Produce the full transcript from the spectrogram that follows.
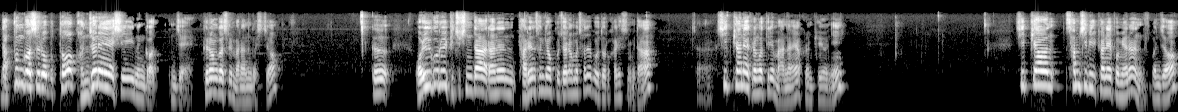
나쁜 것으로부터 건져내시는 것 이제 그런 것을 말하는 것이죠. 그 얼굴을 비추신다라는 다른 성경 구절을 한번 찾아보도록 하겠습니다. 자, 시편에 그런 것들이 많아요. 그런 표현이. 시편 31편에 보면은 먼저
